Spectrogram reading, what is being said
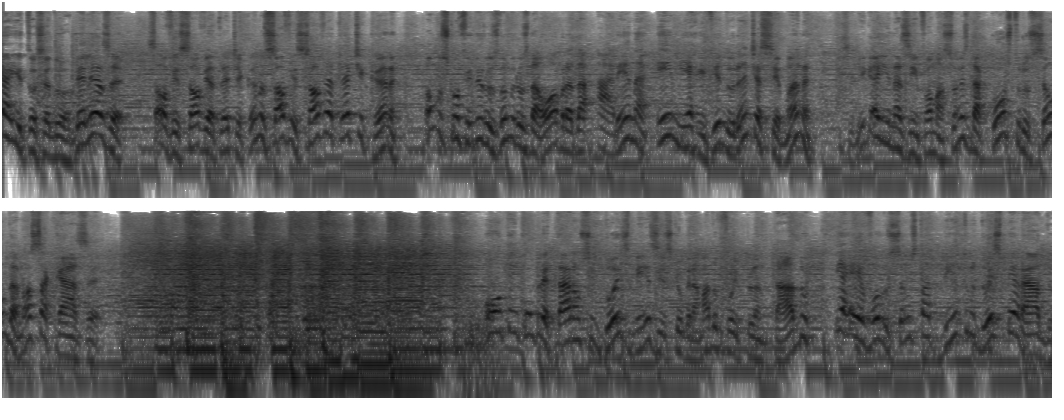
aí, torcedor, beleza? Salve, salve atleticano, salve, salve atleticana. Vamos conferir os números da obra da Arena MRV durante a semana? Se liga aí nas informações da construção da nossa casa. Ontem completaram-se dois meses que o gramado foi plantado e a evolução está dentro do esperado.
